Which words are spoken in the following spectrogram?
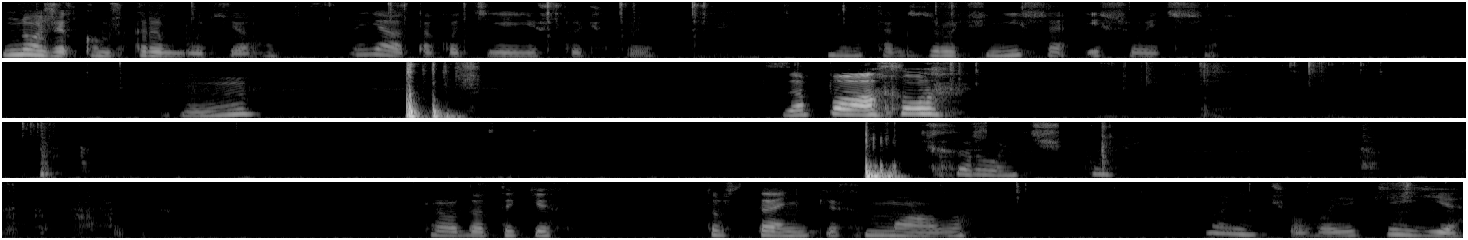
ножиком шкребуть його. Я так от цією штучкою. Мені так зручніше і швидше. Запахло. Хрончику. Правда, таких товстеньких мало. Ну нічого, які є.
